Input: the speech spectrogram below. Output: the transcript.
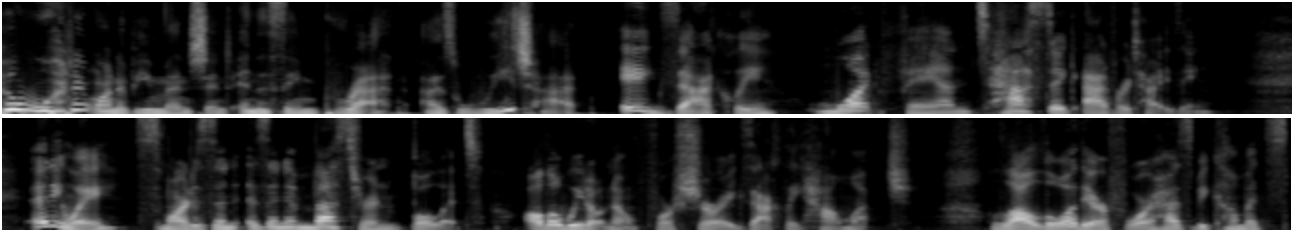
Who wouldn't want to be mentioned in the same breath as WeChat? Exactly. What fantastic advertising. Anyway, Smartisan is an investor in Bullet, although we don't know for sure exactly how much. Lao Luo, therefore, has become its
